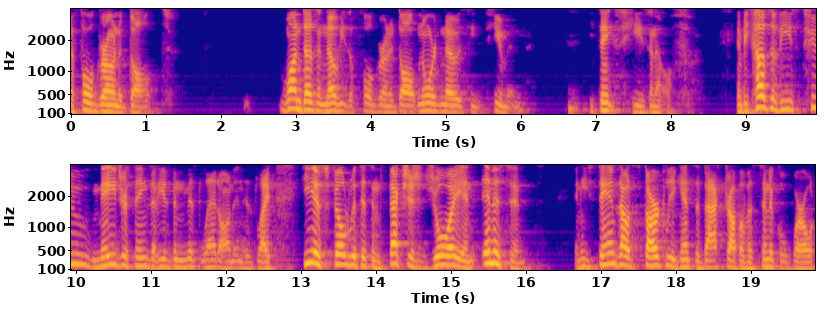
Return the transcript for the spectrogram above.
a full grown adult. One doesn't know he's a full grown adult, nor knows he's human. He thinks he's an elf. And because of these two major things that he's been misled on in his life, he is filled with this infectious joy and innocence. And he stands out starkly against the backdrop of a cynical world.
